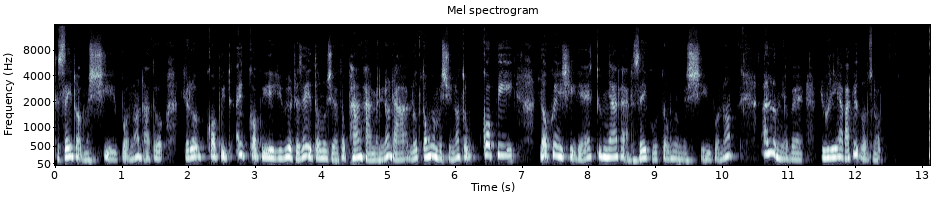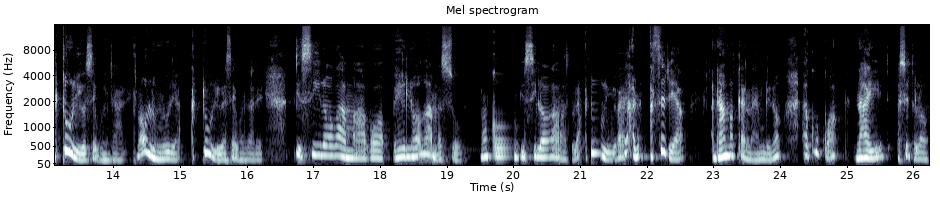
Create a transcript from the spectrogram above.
တစ်စိတ်တော့မရှိဘူးပေါ့နော်ဒါသူတို့ရလို့ copy အဲ့ copy တွေယူပြီးတော့တစ်စိတ်သုံးလို့ရှိရင်သူဖမ်းခံမယ်လေနော်ဒါလို့သုံးလို့မရှိဘူးနော်သူ copy လောက်ခွင့်ရှိတယ်သူများတာတစ်စိတ်ကိုသုံးလို့မရှိဘူးပေါ့နော်အဲ့လိုမျိုးပဲလူတွေကဘာဖြစ်ကုန်ဆိုတော့အတုတွေကိုစိတ်ဝင်ကြတယ်ကျွန်တော်တို့လူမျိုးတွေကအတုတွေပဲစိတ်ဝင်ကြတယ်ပစ္စည်းလောကမှာကောဘယ်လောကမဆို နော်ကုန်ပစ္စည်းလောကမှာဆိုလဲအတုတွေပဲအစ်စ်တွေကအနာမကတ်နိုင်ဘူးလေနော်အခုကွာနိုင်အစ်စ်တလုံး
